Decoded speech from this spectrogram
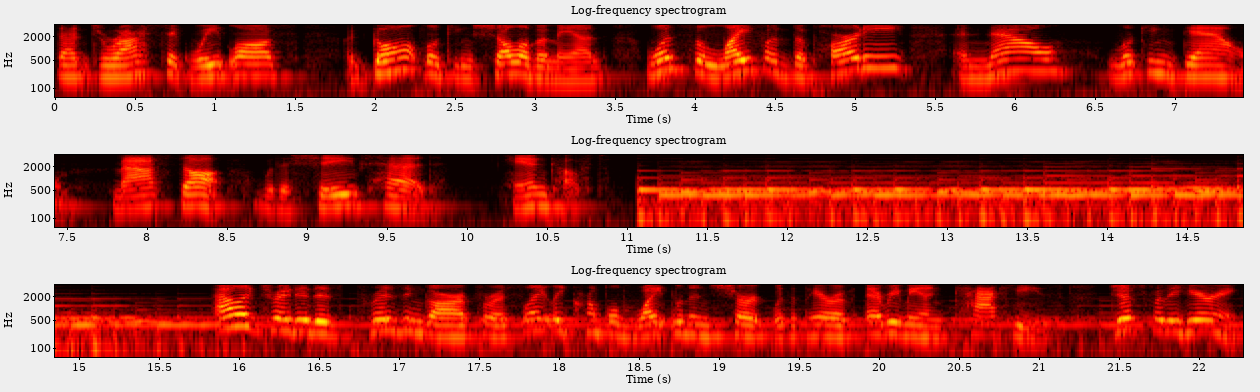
that drastic weight loss, a gaunt looking shell of a man, once the life of the party, and now looking down, masked up with a shaved head, handcuffed. Alec traded his prison garb for a slightly crumpled white linen shirt with a pair of everyman khakis just for the hearing.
